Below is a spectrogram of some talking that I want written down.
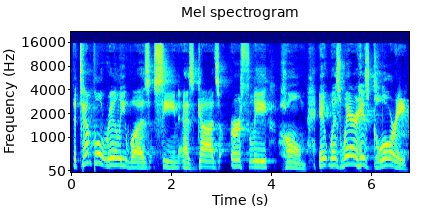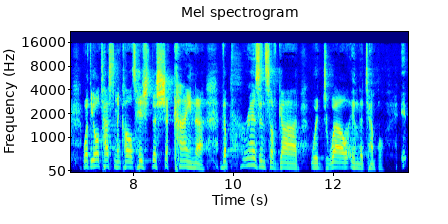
The temple really was seen as God's earthly home. It was where his glory, what the Old Testament calls his, the Shekinah, the presence of God would dwell in the temple. It,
